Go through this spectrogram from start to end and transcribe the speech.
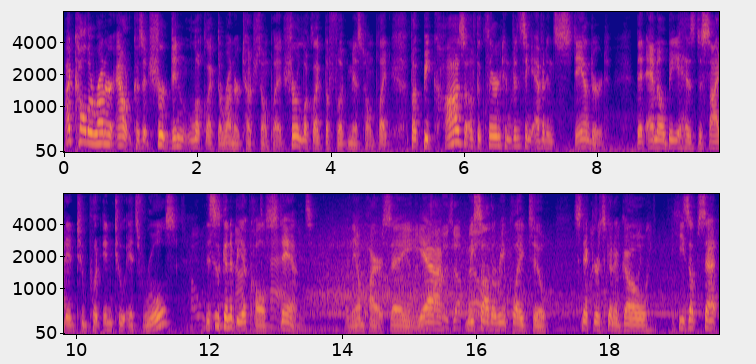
I'd call the runner out because it sure didn't look like the runner touched home plate. It sure looked like the foot missed home plate. But because of the clear and convincing evidence standard that MLB has decided to put into its rules, this is going to be a call stands. And the umpires say, yeah, we saw the replay too. Snitker's going to go. He's upset.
